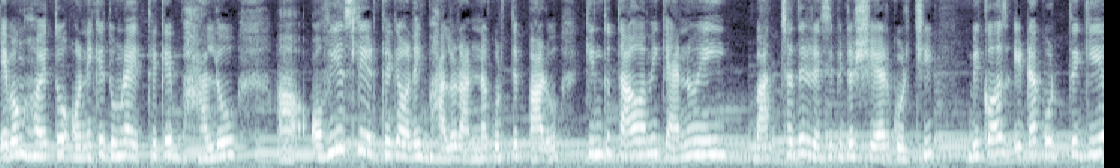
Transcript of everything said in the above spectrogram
এবং হয়তো অনেকে তোমরা এর থেকে ভালো অবভিয়াসলি এর থেকে অনেক ভালো রান্না করতে পারো, কিন্তু তাও আমি কেন এই বাচ্চাদের রেসিপিটা শেয়ার করছি বিকজ এটা করতে গিয়ে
